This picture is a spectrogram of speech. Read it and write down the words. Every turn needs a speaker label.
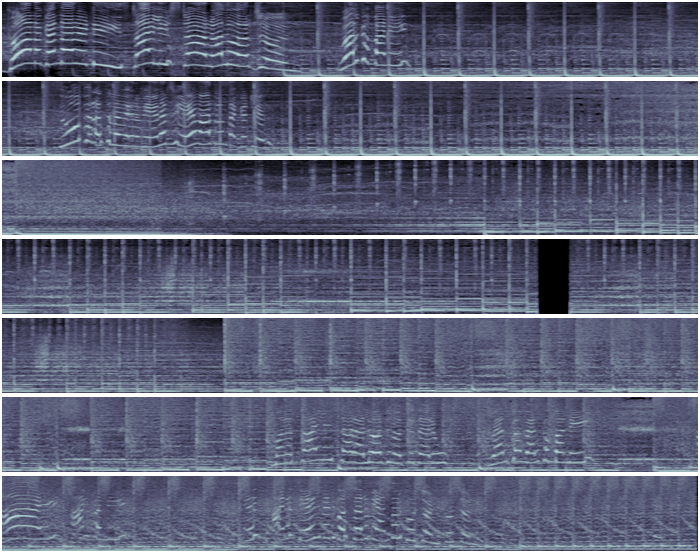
Speaker 1: ගාන ගන්න అర్జున్ వచ్చేసారు. Welcome welcome Bunny hi hi Bunny ఆయన స్టేజ్ మీదకి వస్తారు. మీ కూర్చోండి కూర్చోండి.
